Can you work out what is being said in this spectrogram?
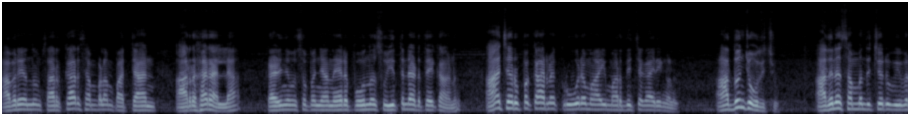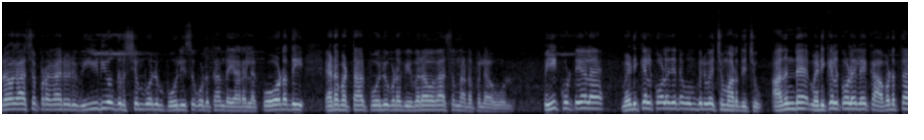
അവരെയൊന്നും സർക്കാർ ശമ്പളം പറ്റാൻ അർഹരല്ല. കഴിഞ്ഞ ദിവസം ഇപ്പം ഞാൻ നേരെ പോകുന്നത് സുജിത്തിന്റെ അടുത്തേക്കാണ്. ആ ചെറുപ്പക്കാരനെ ക്രൂരമായി മർദ്ദിച്ച കാര്യങ്ങൾ അതും ചോദിച്ചു. അതിനെ സംബന്ധിച്ചൊരു വിവരാവകാശ പ്രകാരം ഒരു വീഡിയോ ദൃശ്യം പോലും പോലീസ് കൊടുക്കാൻ തയ്യാറല്ല. കോടതി ഇടപെട്ടാൽ പോലും ഇവിടെ വിവരാവകാശം നടപ്പിലാവുകയുള്ളൂ. ഈ കുട്ടികളെ മെഡിക്കൽ കോളേജിന്റെ മുമ്പിൽ വെച്ച് മർദ്ദിച്ചു. അതിന്റെ മെഡിക്കൽ കോളേജിലേക്ക് അവിടുത്തെ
